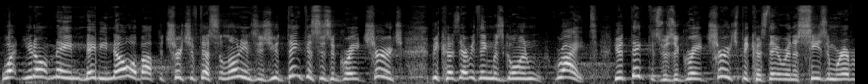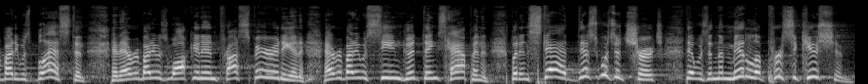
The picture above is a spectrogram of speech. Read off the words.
What you don't may, maybe know about the church of Thessalonians is you'd think this is a great church because everything was going right. You'd think this was a great church because they were in a season where everybody was blessed and, and everybody was walking in prosperity and everybody was seeing good things happen. But instead, this was a church that was in the middle of persecution.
